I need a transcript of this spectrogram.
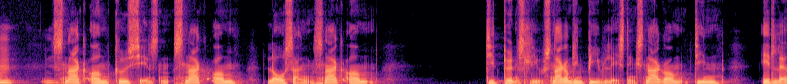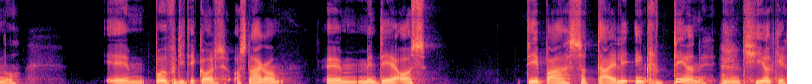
Mm. Snak om gudstjenesten. Snak om lovsangen. Snak om dit bønsliv. Snak om din bibellæsning. Snak om din et eller andet. Øhm, både fordi det er godt at snakke om, øhm, men det er også det er bare så dejligt inkluderende ja. i en kirke,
